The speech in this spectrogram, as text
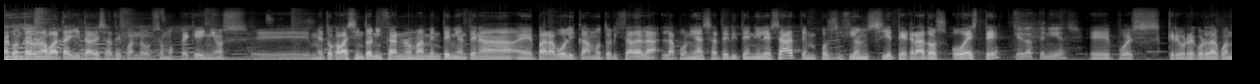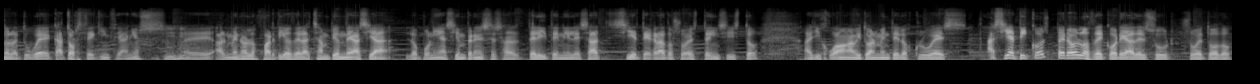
A contar una batallita de esas de cuando somos pequeños. Eh, me tocaba sintonizar normalmente mi antena eh, parabólica motorizada, la, ponía el satélite Nilesat en posición 7 grados oeste. ¿Qué edad tenías? Eh, pues creo recordar cuando la tuve 14, 15 años. al menos los partidos de la Champions de Asia lo ponía siempre en ese satélite Nilesat, 7 grados oeste, insisto. Allí jugaban habitualmente los clubes asiáticos, pero los de Corea del Sur, sobre todo,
